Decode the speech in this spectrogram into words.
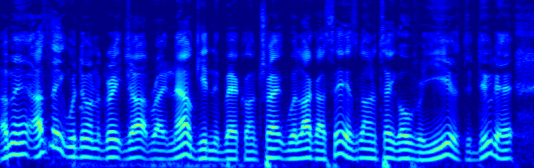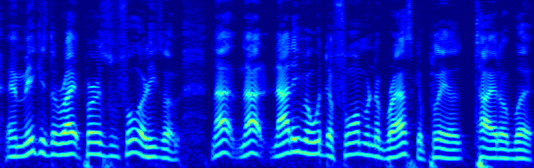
I mean, I think we're doing a great job right now getting it back on track. But like I said, it's going to take over years to do that. And Mickey's the right person for it. He's a not not not even with the former Nebraska player title, but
